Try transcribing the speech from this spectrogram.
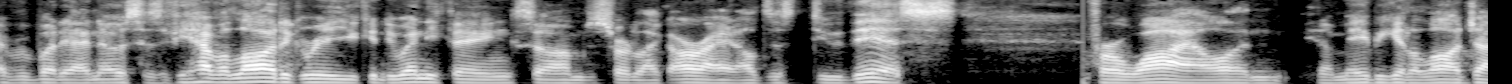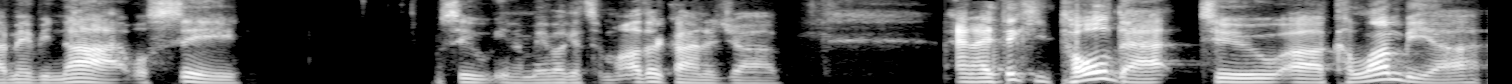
everybody I know says, if you have a law degree, you can do anything. So I'm just sort of like, all right, I'll just do this for a while and, you know, maybe get a law job, maybe not. We'll see. We'll see, you know, maybe I'll get some other kind of job. And I think he told that to uh, Columbia.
